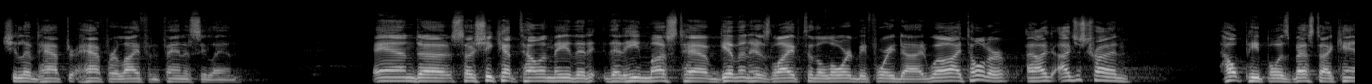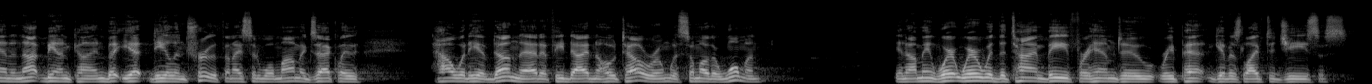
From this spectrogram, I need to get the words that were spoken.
she lived half, half her life in Fantasyland. And uh, so she kept telling me that, that he must have given his life to the Lord before he died. Well, I told her, I, I just try and help people as best I can and not be unkind, but yet deal in truth. And I said, Well, Mom, exactly how would he have done that if he died in a hotel room with some other woman? You know, I mean, where, where would the time be for him to repent and give his life to Jesus?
